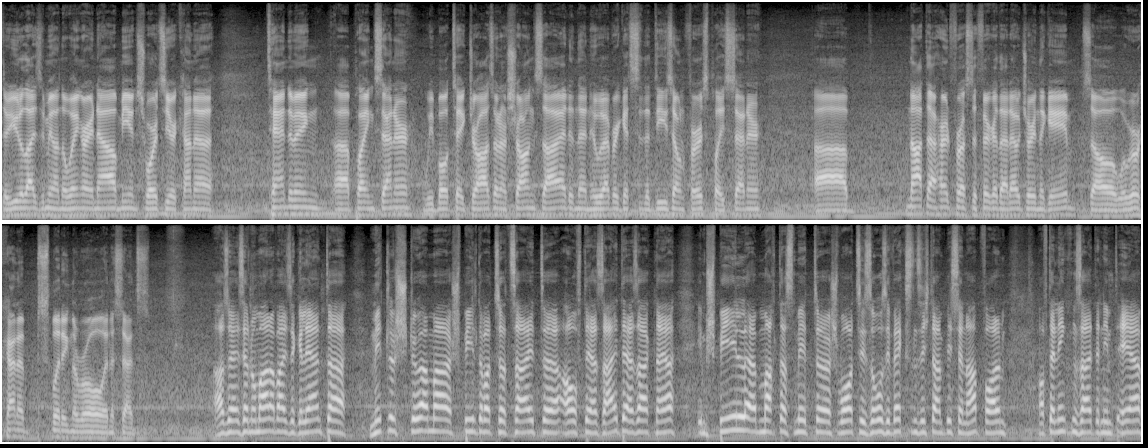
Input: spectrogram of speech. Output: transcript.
they're utilizing me on the wing right now. Me and Schwartzy are kind of tandeming, uh, playing center. We both take draws on our strong side, and then whoever gets to the D zone first plays center. Uh, not that hard for us to figure that out during the game, so we're kind of splitting the role in a sense. Also er ist ja normalerweise gelernter Mittelstürmer, spielt aber zurzeit äh, auf der Seite. Er sagt, naja, im Spiel äh, macht das mit äh, Schwarze so, sie wechseln sich da ein bisschen ab, vor allem auf der linken Seite nimmt er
